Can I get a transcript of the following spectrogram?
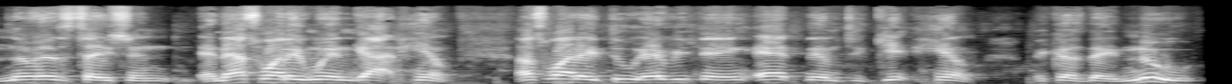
No hesitation. And that's why they went and got him. That's why they threw everything at them to get him because they knew.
